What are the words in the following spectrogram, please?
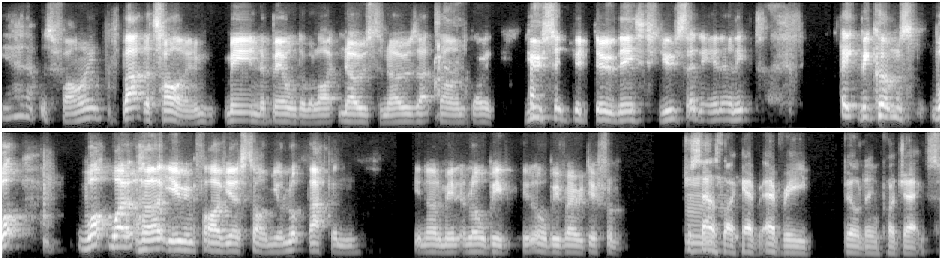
yeah, that was fine. But at the time, me and the builder were like nose to nose at times, going, "You said you'd do this. You said it," and it it becomes what what won't hurt you in five years' time. You'll look back and you know what I mean. It'll all be it'll all be very different. just Mm. sounds like every, every building project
